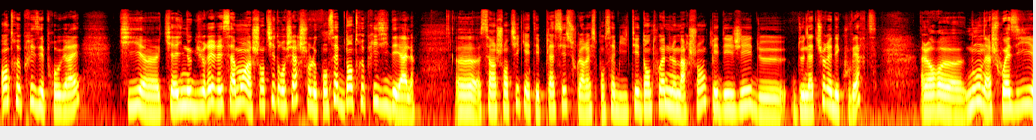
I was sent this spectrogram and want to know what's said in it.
Entreprise et Progrès euh, qui, a inauguré récemment un chantier de recherche sur le concept d'entreprise idéale. Euh, c'est un chantier qui a été placé sous la responsabilité d'Antoine Lemarchand, PDG de, Nature et Découverte. Alors, euh, nous, on a choisi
